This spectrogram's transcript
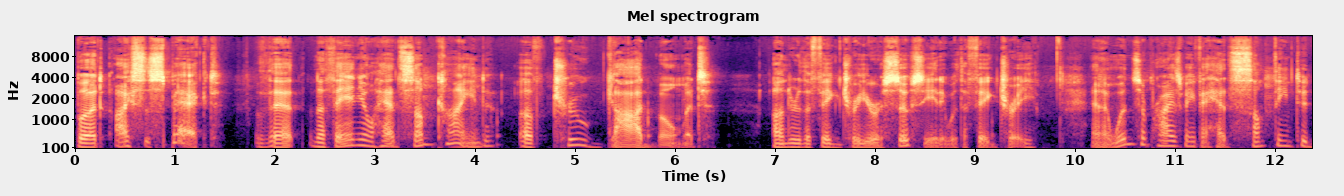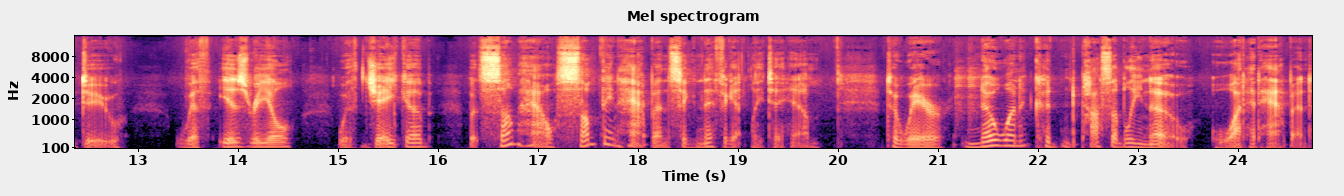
but I suspect that Nathanael had some kind of true God moment under the fig tree or associated with the fig tree. And it wouldn't surprise me if it had something to do with Israel, with Jacob, but somehow something happened significantly to him to where no one could possibly know what had happened.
